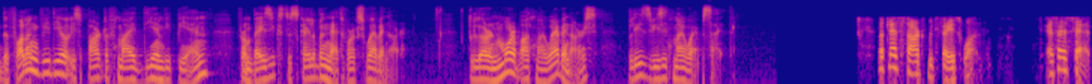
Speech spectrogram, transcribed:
The following video is part of my DMVPN From Basics to Scalable Networks webinar. To learn more about my webinars, please visit my website. But let's start with phase one. As I said,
